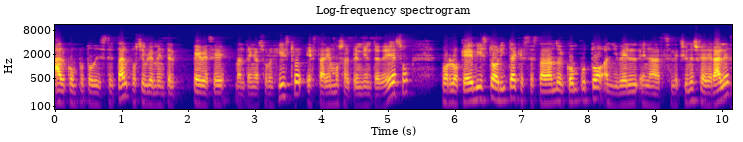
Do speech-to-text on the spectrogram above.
al cómputo distrital, posiblemente el PBC mantenga su registro, estaremos al pendiente de eso por lo que he visto ahorita que se está dando el cómputo a nivel en las elecciones federales,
